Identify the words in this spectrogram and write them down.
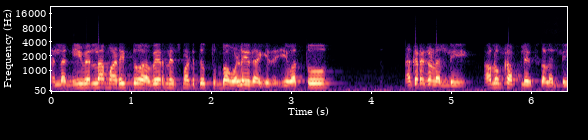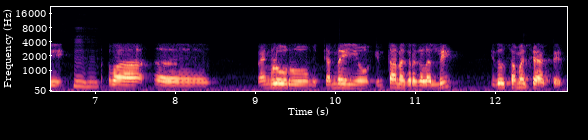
ಅಲ್ಲ ನೀವೆಲ್ಲ ಮಾಡಿದ್ದು ಅವೇರ್ನೆಸ್ ಮಾಡಿದ್ದು ತುಂಬಾ ಒಳ್ಳೆಯದಾಗಿದೆ. ಇವತ್ತು ನಗರಗಳಲ್ಲಿ ತಾಲೂಕಾ ಪ್ಲೇಸ್ಗಳಲ್ಲಿ ಅಥವಾ ಬೆಂಗಳೂರು ಚೆನ್ನೈಯು ಇಂಥ ನಗರಗಳಲ್ಲಿ ಇದು ಸಮಸ್ಯೆ ಆಗ್ತಾ ಇದೆ.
